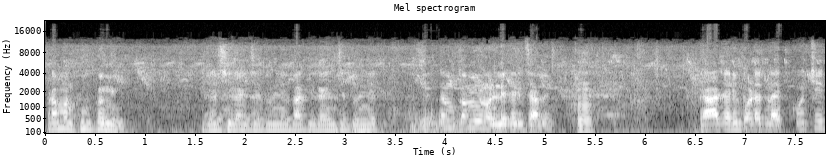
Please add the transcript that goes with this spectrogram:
प्रमाण खूप कमी आहे. जर्सी गायीच्या तुलनेत बाकी गायींच्या तुलनेत एकदम कमी म्हणले तरी चालेल. त्या आजारी पडत नाहीत. क्वचित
